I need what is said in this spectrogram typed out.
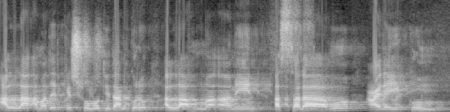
আল্লাহ আমাদেরকে সুমতি দান করুক। আল্লাহ আমিন। আসসালামু আলাইকুম।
